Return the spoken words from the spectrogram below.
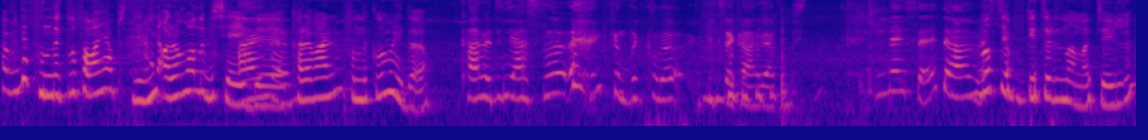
ha bir de fındıklı falan yapmıştı. Yine aromalı bir şeydi. Aynen. Karamelli mi fındıklı mıydı? Kahve dünyası fındıklı filtre kahve yapmıştım. Neyse devam et. Nasıl yapıp getirdiğini anlat Ceylin.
